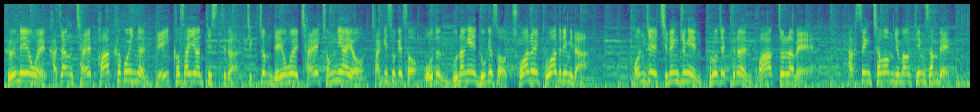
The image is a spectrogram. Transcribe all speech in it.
그 내용을 가장 잘 파악하고 있는 메이커 사이언티스트가 직접 내용을 잘 정리하여 자기소개서 모든 문항에 녹여서 초안을 도와드립니다. 현재 진행 중인 프로젝트는 과학전람회 학생 창업 유망팀 300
